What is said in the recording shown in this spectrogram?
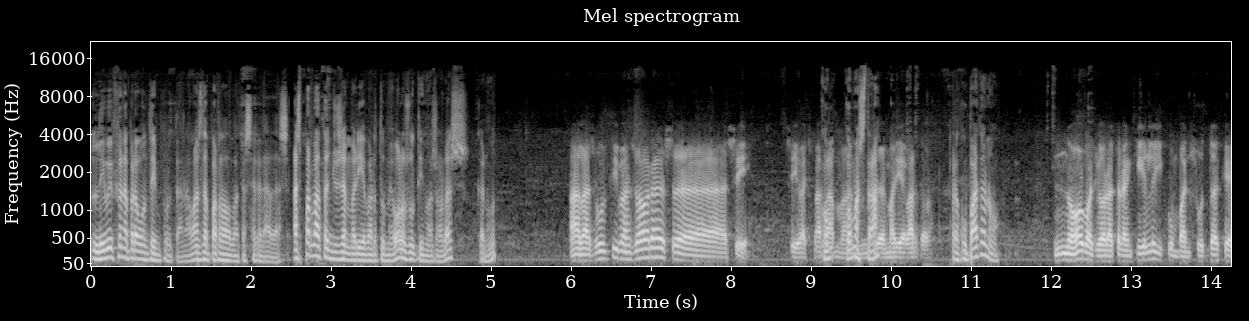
Li vull fer una pregunta important, abans de parlar del Vaques Sagrades. Has parlat amb Josep Maria Bartomeu a les últimes hores, Canut? A les últimes hores, eh, sí. Sí, vaig parlar Com- amb, com està? amb Maria Bartó. Preocupat o no? No, el vaig veure tranquil i convençut de que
